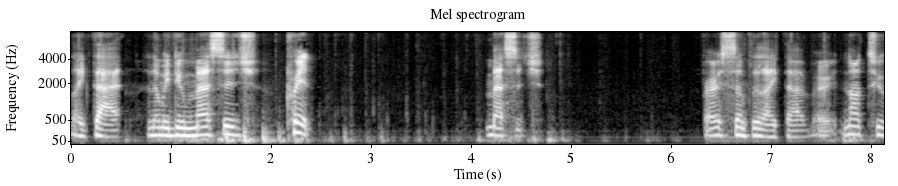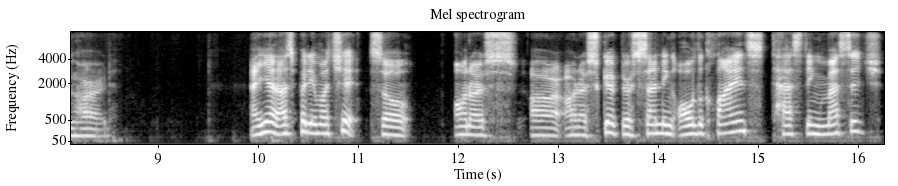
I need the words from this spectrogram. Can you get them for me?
like that. And then we do message print message. Very simply like that. Very not too hard. And yeah, that's pretty much it. So on our, our on our script, we're sending all the clients testing message,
